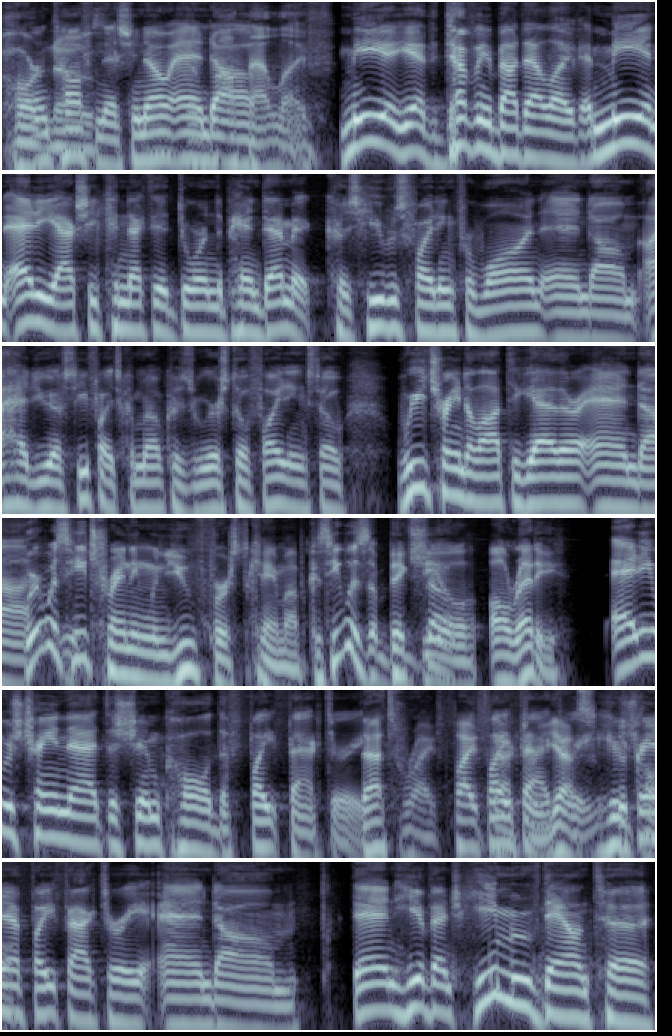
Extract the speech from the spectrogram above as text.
Hard on nosed. toughness, you know, and about uh, that life. Me, yeah, definitely about that life. And me and Eddie actually connected during the pandemic because he was fighting for one, and um, I had UFC fights coming up because we were still fighting. So we trained a lot together. And uh, Where was he training when you first came up? Because he was a big So- deal already. Eddie was trained at this gym called the Fight Factory. That's right. Fight, Fight Factory. Factory. Yes. he was good training call. at Fight Factory, and um, then he eventually he moved down to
